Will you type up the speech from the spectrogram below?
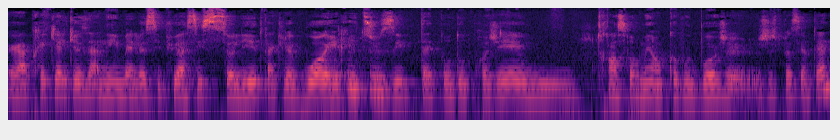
euh, après quelques années, mais ben là, c'est plus assez solide. Fait que le bois est réutilisé peut-être pour d'autres projets ou transformé en copeaux de bois, je ne suis pas certaine.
